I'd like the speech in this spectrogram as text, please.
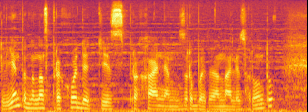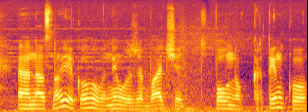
Клієнти до нас приходять із проханням зробити аналіз ґрунту, е, на основі якого вони вже бачать повну картинку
